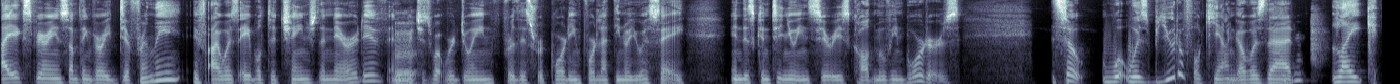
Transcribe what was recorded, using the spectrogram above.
I experienced something very differently if I was able to change the narrative, and Mm. which is what we're doing for this reporting for Latino USA in this continuing series called Moving Borders. So, what was beautiful, Keeanga, was that Mhm. like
